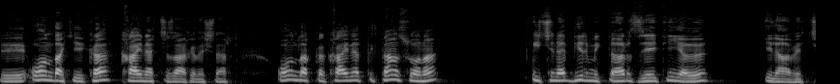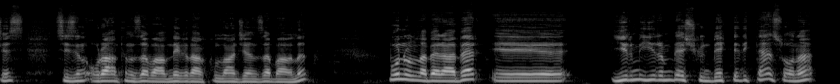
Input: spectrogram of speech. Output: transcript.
e, 10 dakika kaynatacağız arkadaşlar. 10 dakika kaynattıktan sonra içine bir miktar zeytinyağı ilave edeceğiz. Sizin orantınıza bağlı, ne kadar kullanacağınıza bağlı. Bununla beraber e, 20-25 gün bekledikten sonra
